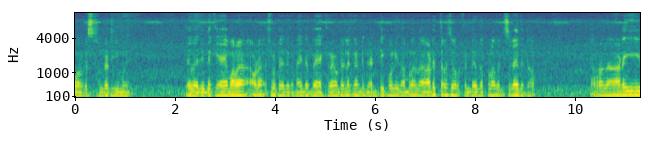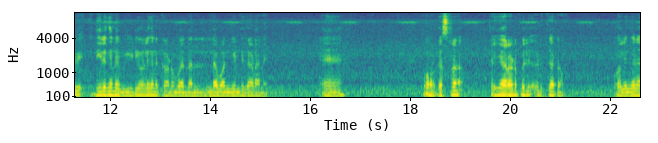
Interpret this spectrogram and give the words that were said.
ഓർക്കസ്ട്രന്റെ ടീം. അതേമാതിരി ഇത് ക്യാമറ അവിടെ ഷൂട്ട് ചെയ്തിട്ടുണ്ട്. അതിന്റെ ബാക്ക്ഗ്രൗണ്ടിലൊക്കെ ഉണ്ട് അടിപൊളി. നമ്മളെ നാട് ഇത്ര ചുരുക്കുണ്ട് എന്നപ്പോഴാണ് മനസ്സിലായത് കേട്ടോ നമ്മളെ നാട് ഈ ഇതിലിങ്ങനെ വീഡിയോയിലിങ്ങനെ കാണുമ്പോൾ നല്ല ഭംഗിയുണ്ട് കാണാൻ ഓർക്കസ്ട്ര തയ്യാറെടുപ്പിൽ എടുക്കുക കേട്ടോ. ഓലിങ്ങനെ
